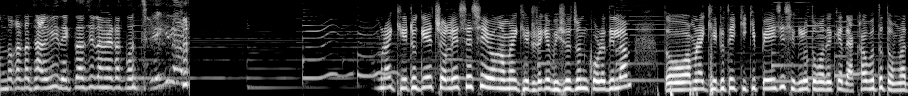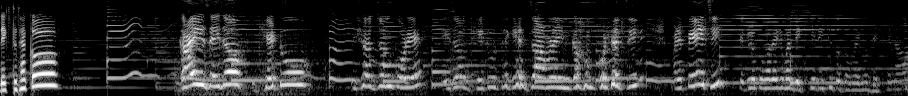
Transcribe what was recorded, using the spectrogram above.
অন্ধকারটা ছাড়বি দেখতে পাচ্ছিস আমি এটা করছি। আমরা ঘেটু গিয়ে চলে এসেছি এবং আমরা ঘেটুটাকে বিসর্জন করে দিলাম। তো আমরা ঘেটুতে কি কি পেয়েছি সেগুলো তোমাদেরকে দেখাবো তো তোমরা দেখতে থাকো। গাইজ এই যে ঘেটু বিসর্জন করে এই যে ঘেটু থেকে যা আমরা ইনকাম করেছি মানে পেয়েছি সেগুলো তোমাদেরকে এবার দেখিয়ে দিচ্ছি তো তোমরা একটু দেখে নাও।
